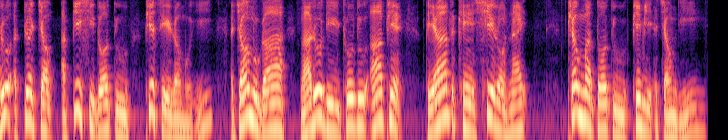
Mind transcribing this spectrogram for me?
တို့အတွက်ကြောင့်အပြစ်ရှိသောသူဖြစ်စေတော်မူ၏။အကြောင်းမူကားငါတို့သည် ထိုသူအားဖြင့်ဘုရားသခင်ရှေ့တော်၌ဖြောင့်မတ်သောသူဖြစ်မည်အကြောင်းတည်း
